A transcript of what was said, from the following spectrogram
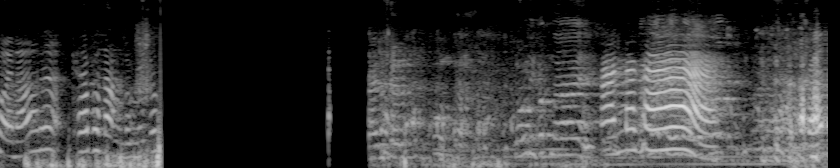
สวยนะเนี่ย แค่ผนังตรงนี้ก็ หันมาค่ะหันค่ะหัน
